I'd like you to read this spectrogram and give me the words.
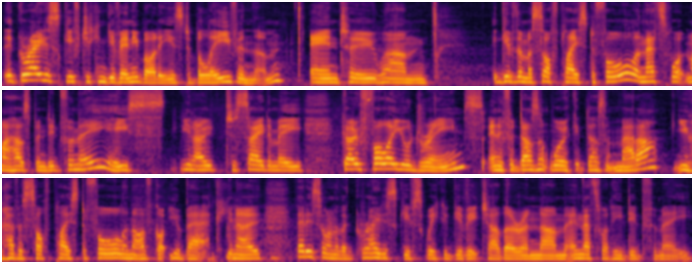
the greatest gift you can give anybody is to believe in them and to um, give them a soft place to fall. And that's what my husband did for me. He's, you know, to say to me, go follow your dreams. And if it doesn't work, it doesn't matter. You have a soft place to fall, and I've got your back. You know, that is one of the greatest gifts we could give each other. And, um, and that's what he did for me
